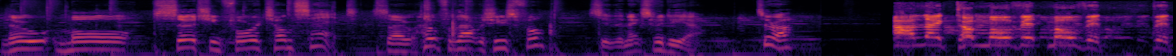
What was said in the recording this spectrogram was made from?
no more searching for it on set. So hopefully that was useful. See you in the next video. ta -ra. I like to move it, move it, bit.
